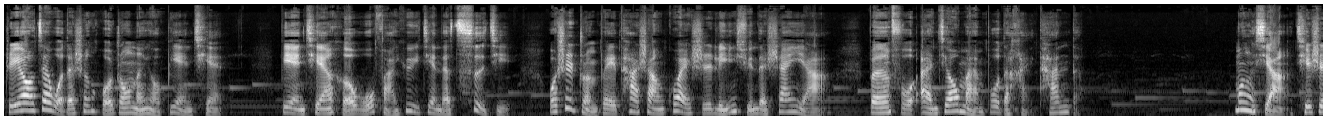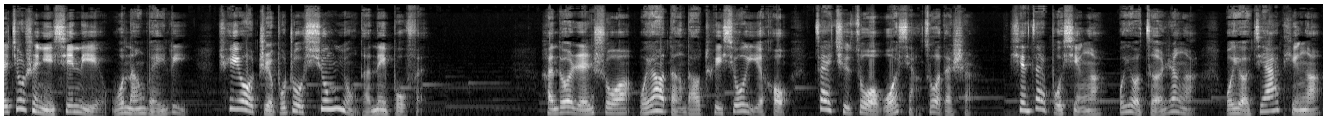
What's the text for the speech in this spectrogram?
只要在我的生活中能有变迁，变迁和无法预见的刺激。我是准备踏上怪石嶙峋的山崖，奔赴暗礁满布的海滩的。梦想其实就是你心里无能为力却又止不住汹涌的那部分。很多人说我要等到退休以后再去做我想做的事儿，现在不行啊，我有责任啊，我有家庭啊，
